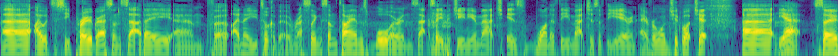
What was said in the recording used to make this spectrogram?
Uh, I went to see Progress on Saturday. Um, for I know you talk a bit of wrestling sometimes. Walter and Zack Sabre Jr. match is one of the matches of the year, and everyone should watch it. Uh, Yeah, so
